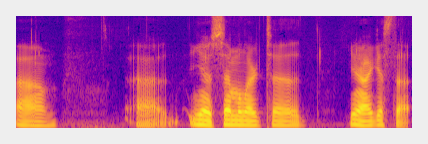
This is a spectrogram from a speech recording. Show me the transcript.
um, uh, you know, similar to you know, I guess the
